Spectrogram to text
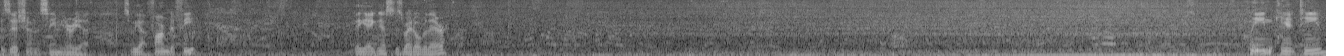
position, the same area. So we got Farm to Feet. Big Agnes is right over there. Klean Kanteen.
